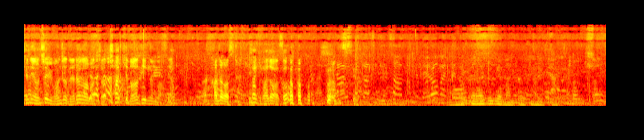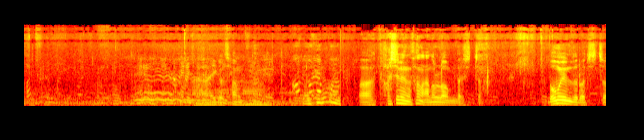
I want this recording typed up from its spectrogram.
쟤네 어차피 먼저 내려가봤자 차키 너한테 있는 거 아니야? 가져갔어 차키 차키 가져갔어? 아 이거 참. 아 다시는 산 안 올라옵니다 진짜. 너무 힘들어 진짜.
